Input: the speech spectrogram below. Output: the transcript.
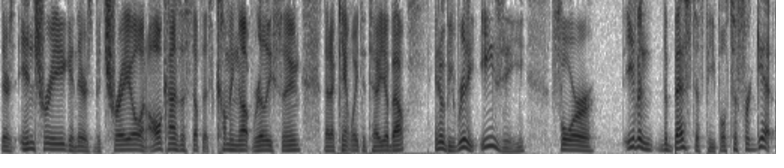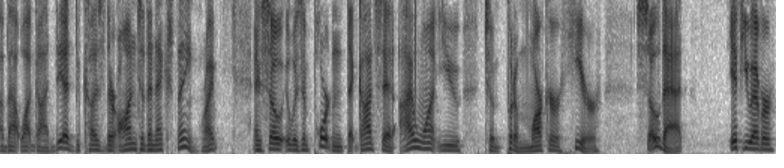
there's intrigue and there's betrayal and all kinds of stuff that's coming up really soon that I can't wait to tell you about. And it would be really easy for even the best of people to forget about what God did because they're on to the next thing, right? And so it was important that God said, I want you to put a marker here so that if you ever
